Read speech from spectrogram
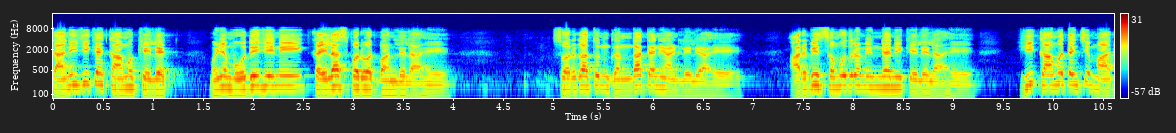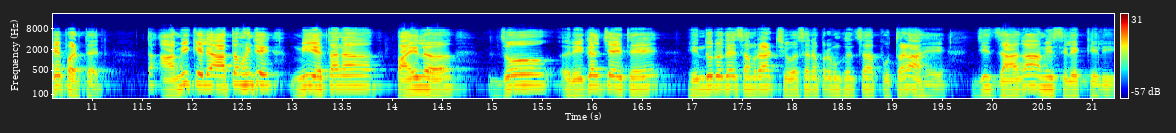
त्यांनी जी काही कामं केलेत म्हणजे मोदीजींनी कैलास पर्वत बांधलेला आहे स्वर्गातून गंगा त्यांनी आणलेली आहे अरबी समुद्र इंडियानी केलेलं आहे ही कामं त्यांची मागे पडत आहेत तर आम्ही केले. आता म्हणजे मी येताना पाहिलं जो रिगलच्या इथे हिंदू हृदय सम्राट शिवसेना प्रमुखांचा पुतळा आहे जी जागा आम्ही सिलेक्ट केली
